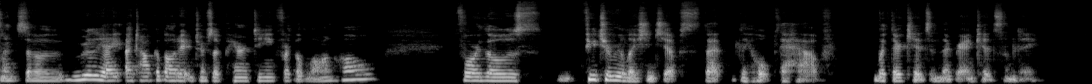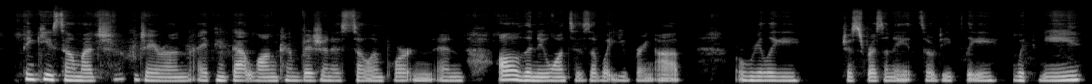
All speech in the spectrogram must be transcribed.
And so really I, I talk about it in terms of parenting for the long haul, for those future relationships that they hope to have with their kids and their grandkids someday. Thank you so much, JaeRan. I think that long term vision is so important, and all of the nuances of what you bring up really just resonate so deeply with me.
